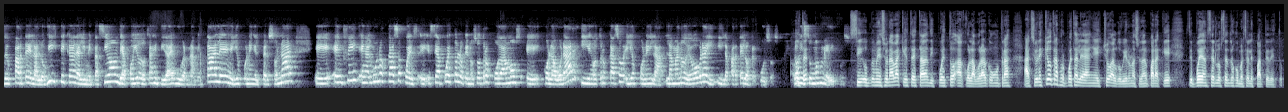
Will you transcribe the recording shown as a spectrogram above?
de parte de la logística, de alimentación, de apoyo de otras entidades gubernamentales, ellos ponen el personal eh, en fin, en algunos casos, pues eh, se ha puesto lo que nosotros podamos eh, colaborar y en otros casos ellos ponen la, mano de obra y, la parte de los recursos, los insumos médicos. Sí, mencionaba que ustedes estaban dispuestos a colaborar con otras acciones. ¿Qué otras propuestas le han hecho al gobierno nacional para que se puedan ser los centros comerciales parte de esto?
